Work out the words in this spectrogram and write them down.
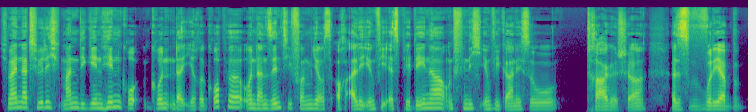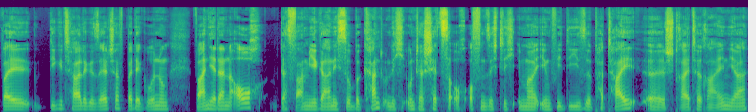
ich meine natürlich, Mann, die gehen hin, gründen da ihre Gruppe und dann sind die von mir aus auch alle irgendwie SPD-nah und finde ich irgendwie gar nicht so tragisch, ja. Also es wurde ja bei digitale Gesellschaft, bei der Gründung, waren ja dann auch, das war mir gar nicht so bekannt und ich unterschätze auch offensichtlich immer irgendwie diese Parteistreitereien, ja.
